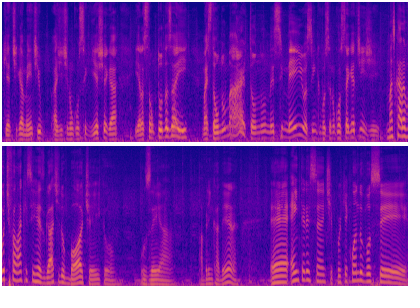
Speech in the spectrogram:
Que antigamente a gente não conseguia chegar. E elas estão todas aí. Mas estão no mar, estão nesse meio assim que você não consegue atingir. Mas, cara, eu vou te falar que esse resgate do bot aí, que eu usei a, a brincadeira, é, é interessante, porque quando você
